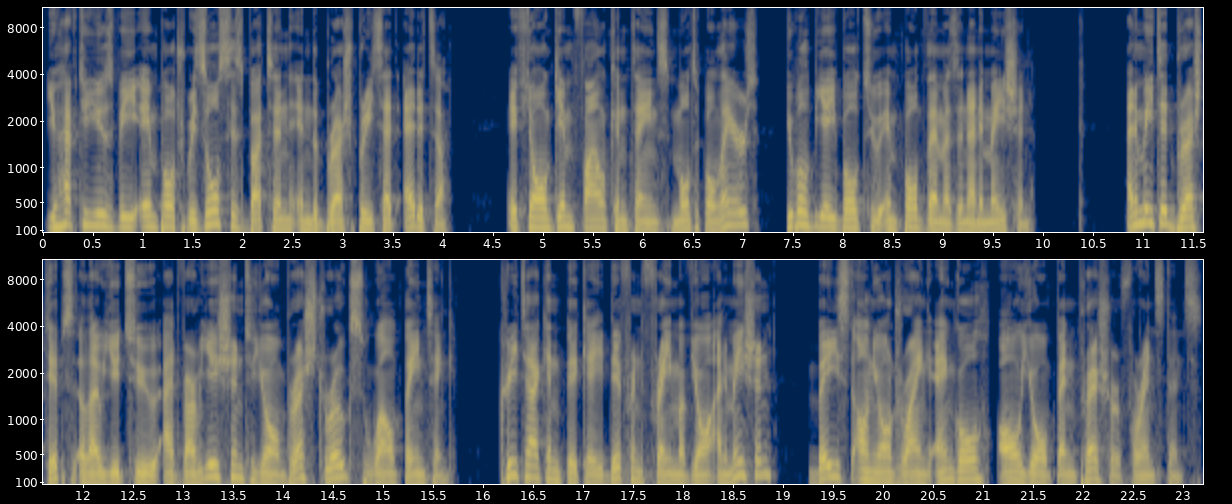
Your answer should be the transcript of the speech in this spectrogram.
you have to use the Import Resources button in the brush preset editor. If your GIMP file contains multiple layers, you will be able to import them as an animation. Animated brush tips allow you to add variation to your brush strokes while painting. Krita can pick a different frame of your animation based on your drawing angle or your pen pressure, for instance.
